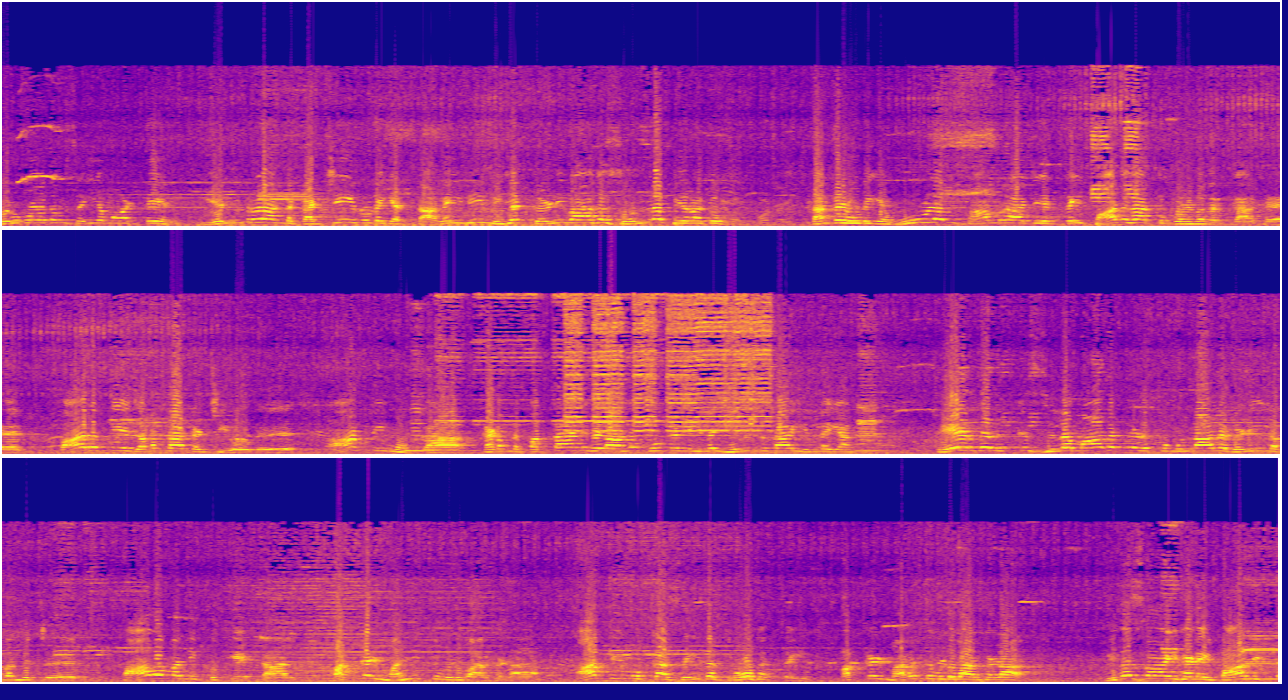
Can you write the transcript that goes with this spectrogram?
ஒருபோதும் செய்ய மாட்டேன் என்று அந்த கட்சியினுடைய தலைவி மிக தெளிவாக சொன்ன பிறகும் தங்களுடைய ஊழல் சாம்ராஜ்யத்தை பாதுகாத்துக் கொள்வதற்காக பாரதிய ஜனதா கட்சியோடு அதிமுக கடந்த பத்தாண்டுகளாக கூட்டணியில இருந்ததா இல்லையா? தேர்தலுக்கு சில மாதங்களுக்கு முன்னால வெளியில வந்துட்டு பாவ மன்னிப்பு கேட்டால் மக்கள் மன்னித்து விடுவார்களா? அதிமுக செய்த துரோகத்தை மக்கள் மறந்து விடுவார்களா? விவசாயிகளை பாதித்த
